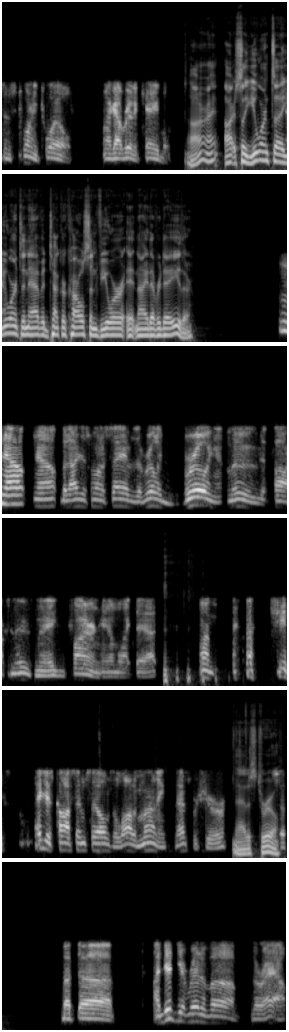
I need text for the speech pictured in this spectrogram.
since 2012 when I got rid of cable. All right, all right. So you weren't uh, you weren't an avid Tucker Carlson viewer at night every day either. No, no, but I just want to say it was a really brilliant move that Fox News made, firing him like that. um, Jeez, they just cost themselves a lot of money. That's for sure. That is true. So, but uh, I did get rid of uh, their app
